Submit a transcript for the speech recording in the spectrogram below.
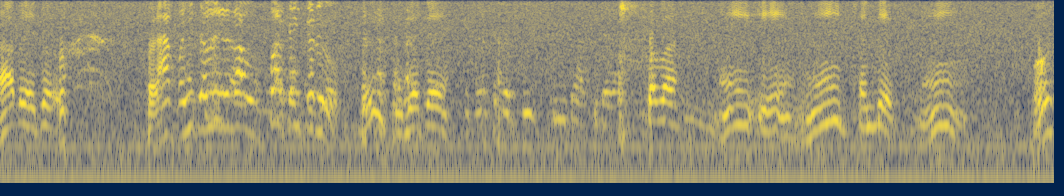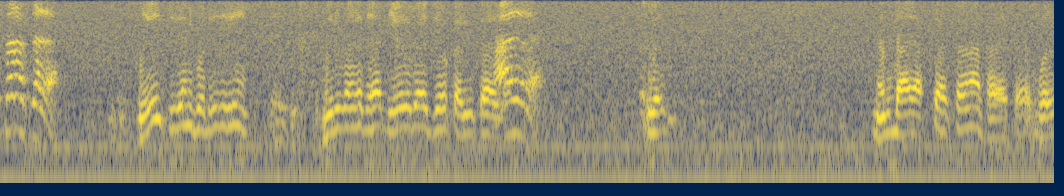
આપણે તો પણ આ પછી તમે ઉપર કઈ કર્યું? બહુ સરસ દાદા. એવી સિઝન ગોઠવી દીધી થયા દેવભાઈ જો કર્યું તો આપતા આપતા ના થાય તો બોલ.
